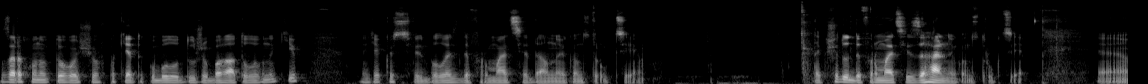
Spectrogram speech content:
За рахунок того, що в пакетику було дуже багато ливників, якось відбулася деформація даної конструкції. Так, щодо деформації загальної конструкції. Е,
